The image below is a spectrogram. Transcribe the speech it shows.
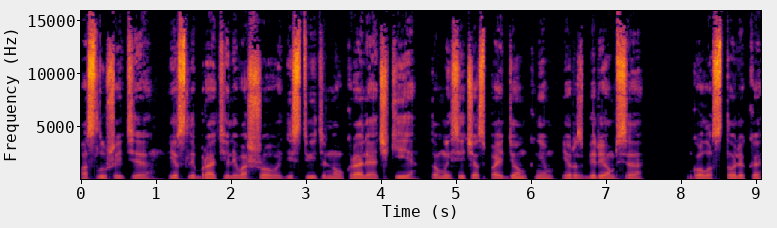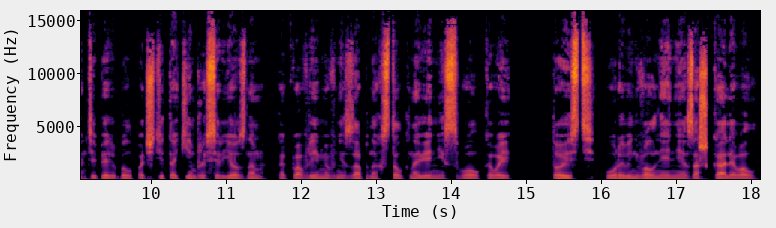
«Послушайте, если братья Левашовы действительно украли очки, то мы сейчас пойдем к ним и разберемся. Голос Толика теперь был почти таким же серьезным, как во время внезапных столкновений с Волковой. То есть уровень волнения зашкаливал.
